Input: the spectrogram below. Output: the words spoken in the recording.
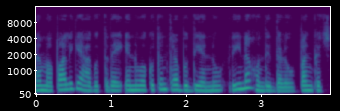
ನಮ್ಮ ಪಾಲಿಗೆ ಆಗುತ್ತದೆ ಎನ್ನುವ ಕುತಂತ್ರ ಬುದ್ಧಿಯನ್ನು ರೀನಾ ಹೊಂದಿದ್ದಳು. ಪಂಕಜ್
